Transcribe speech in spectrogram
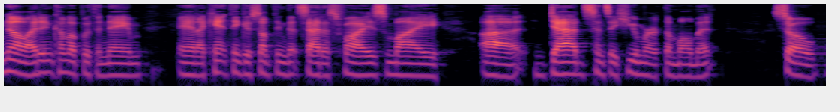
no, I didn't come up with a name, and I can't think of something that satisfies my uh, dad's sense of humor at the moment. So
